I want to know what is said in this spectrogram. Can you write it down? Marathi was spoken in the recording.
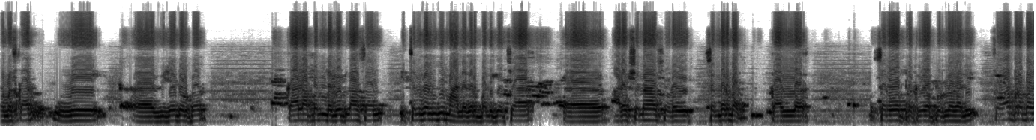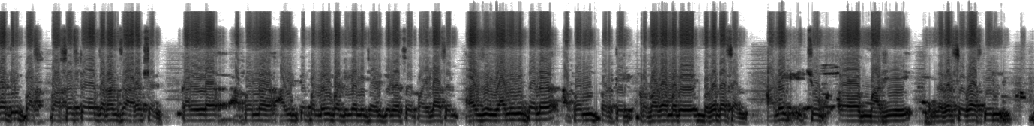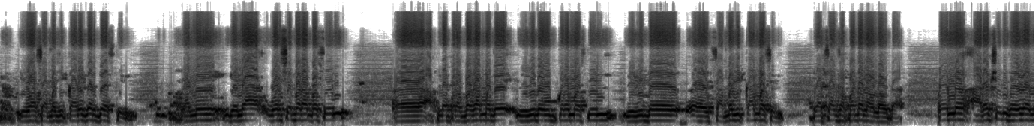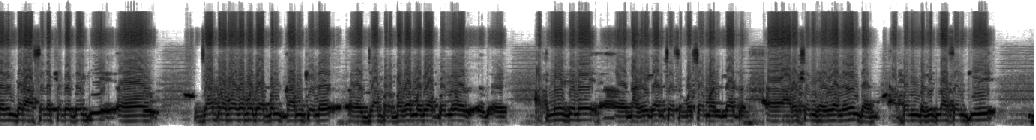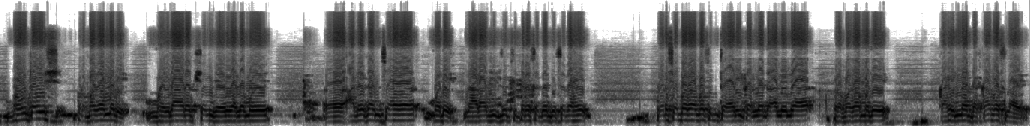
नमस्कार मी विजय डोकर काल आपण बघितलं असाल इचलकरंजी महानगरपालिकेच्या आरक्षणा सोडव संदर्भात काल सर्व प्रक्रिया पूर्ण झाली. सोळा प्रभागातील पास- पासष्ट जणांचं आरक्षण काल आपण आयुक्त पल्लवी पाटील यांनी जाहीर केल्याचं पाहिलं असेल. आज या निमित्तानं आपण प्रत्येक प्रभागामध्ये बघत असाल अनेक इच्छुक माजी नगरसेवक असतील किंवा सामाजिक कार्यकर्ते असतील यांनी गेल्या वर्षभरापासून आपल्या प्रभागामध्ये विविध उपक्रम असतील विविध सामाजिक काम असेल याचा झपाटा लावला होता. पण आरक्षण जाहीर झाल्यानंतर असं लक्षात येतं की ज्या प्रभागामध्ये आपण काम केलं ज्या प्रभागामध्ये आपण आत्मीयतेने नागरिकांच्या समस्या मांडल्यात आरक्षण जाहीर झाल्यानंतर आपण बघितलं असेल की बहुतांश प्रभागामध्ये महिला आरक्षण जाहीर झाल्यामुळे अनेकांच्या मध्ये नाराजीचं चित्र सध्या दिसत आहे. वर्षभरापासून तयारी करण्यात आलेल्या प्रभागामध्ये काहींना धक्का बसला आहे.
